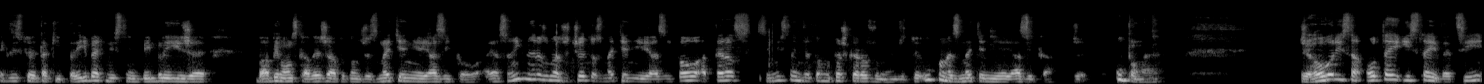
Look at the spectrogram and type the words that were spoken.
existuje taký príbeh, myslím v Biblii, že babylonská väža a potom, že zmetenie jazykov. A ja som nikdy nerozumel, že čo je to zmetenie jazykov a teraz si myslím, že tomu troška rozumiem, že to je úplné zmetenie jazyka. Že úplné. Že hovorí sa o tej istej veci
